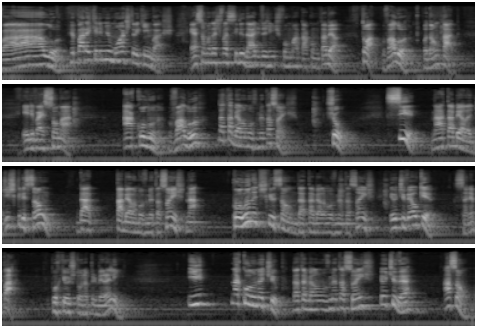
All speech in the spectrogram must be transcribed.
Valor. Repara que ele me mostra aqui embaixo. Essa é uma das facilidades da gente formatar como tabela. Então, ó, valor. Vou dar um tab. Ele vai somar a coluna valor da tabela movimentações. Show. Se na tabela descrição da tabela movimentações, na coluna de descrição da tabela movimentações, eu tiver o quê? Sanepar, porque eu estou na primeira linha. E na coluna tipo da tabela movimentações, eu tiver ação,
